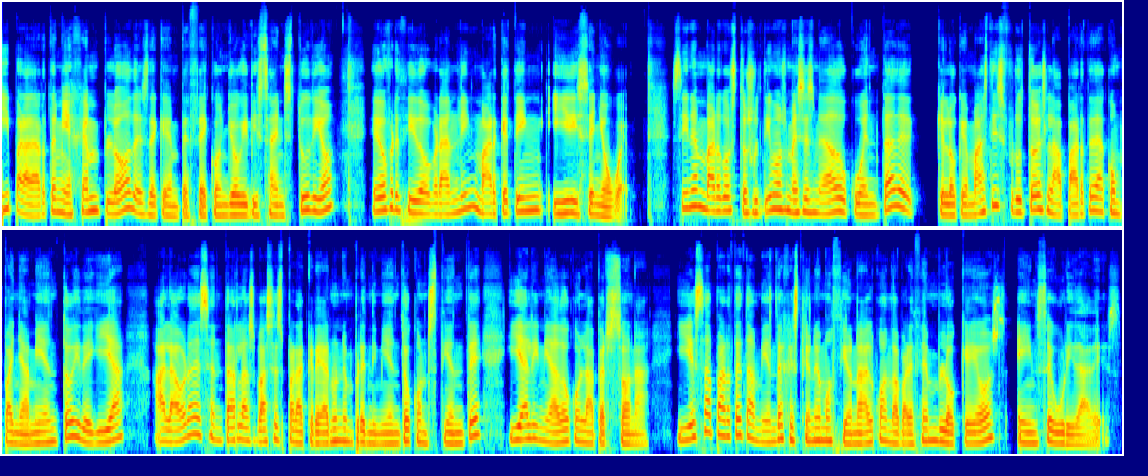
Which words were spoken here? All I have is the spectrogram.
Y para darte mi ejemplo, desde que empecé con Yogi Design Studio, he ofrecido branding, marketing y diseño web. Sin embargo, estos últimos meses me he dado cuenta de que lo que más disfruto es la parte de acompañamiento y de guía a la hora de sentar las bases para crear un emprendimiento consciente y alineado con la persona, y esa parte también de gestión emocional cuando aparecen bloqueos e inseguridades.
